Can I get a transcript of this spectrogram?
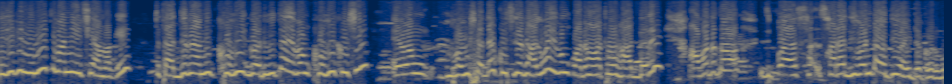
নিজেকে নিমিত্ত বানিয়েছে আমাকে, তো তার জন্য আমি খুবই গর্বিত এবং খুবই খুশি এবং ভবিষ্যতে খুশিতে থাকব এবং পরমাত্মার হাত ধরে আপাতত সারা জীবনটা অতিবাহিত করব।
